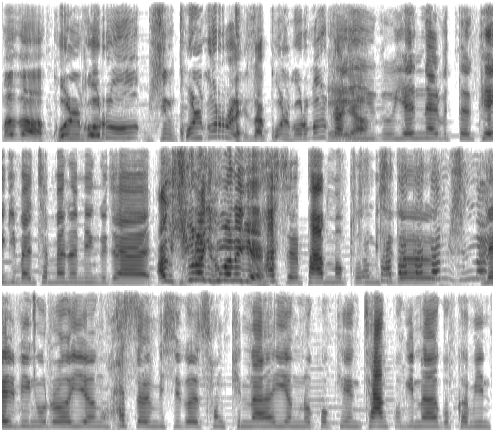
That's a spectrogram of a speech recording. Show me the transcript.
먹어 골고루 미신 골고루를 해서 골고루 먹을 거 아니야? 에이구 옛날부터 괴기 반찬만 하면 그자 아이고 시원하게 그만하게. 화썰 밥 먹고 미시고 넬빙으로 영 화썰 미시고 송키나 영 놓고 그냥 장국이나 하고 커민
